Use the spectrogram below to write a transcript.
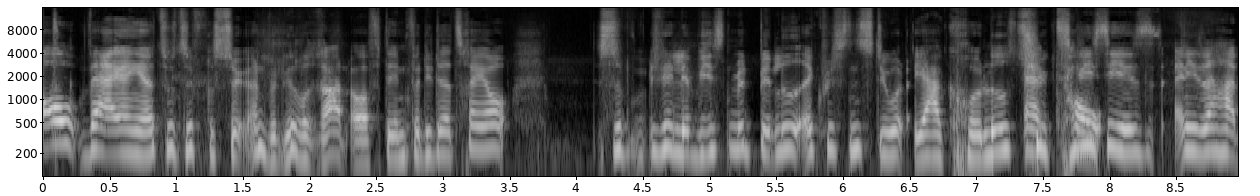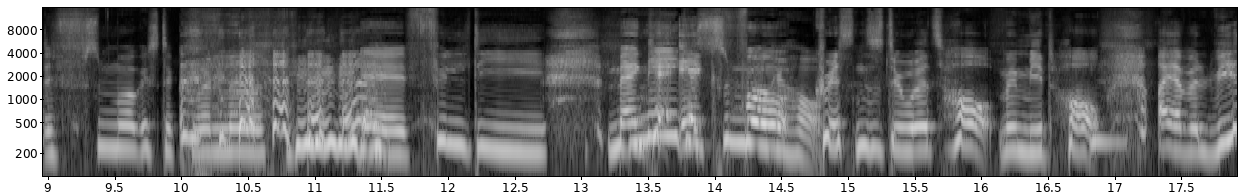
og hver gang jeg tog til frisøren, hvilket var ret ofte inden for de der tre år, så ville jeg vise dem et billede af Kristen Stewart, og jeg har krøllet Ja, tykt skal hår. vi sige, at Anita har det smukkeste krøllede, øh, fyldige... Man kan Mega ikke smukke få hår. Kristen Stewarts hår med mit hår. Og jeg vil vise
